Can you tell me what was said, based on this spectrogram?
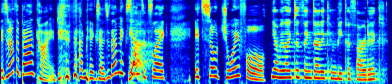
it's not the bad kind, if that makes sense. If that makes sense, it's like, it's so joyful. Yeah, we like to think that it can be cathartic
